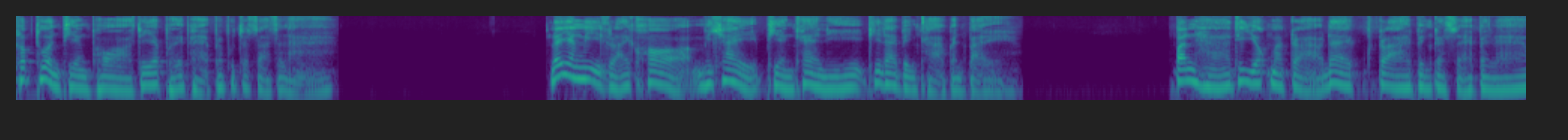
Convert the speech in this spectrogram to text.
ครบถ้วนเพียงพอที่จะเผยแผ่พระพุทธศาสนา และยังมีอีกหลายข้อไม่ใช่เพียงแค่นี้ที่ได้เป็นข่าวกันไป ปัญหาที่ยกมากล่าวได้กลายเป็นกระแสไปแล้ว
